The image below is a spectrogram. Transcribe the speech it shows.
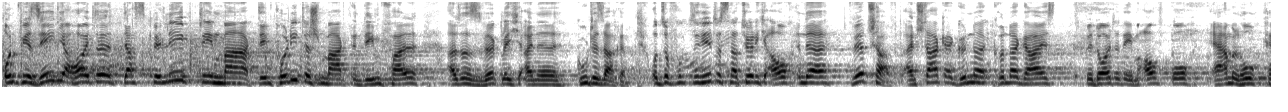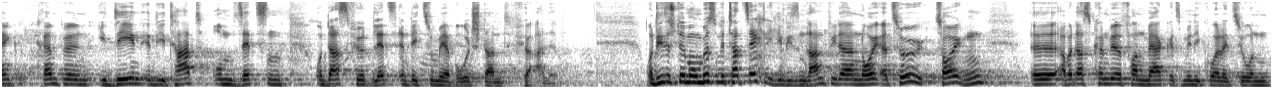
Und wir sehen ja heute, das belebt den Markt, den politischen Markt in dem Fall. Also es ist wirklich eine gute Sache. Und so funktioniert es natürlich auch in der Wirtschaft. Ein starker Gründergeist bedeutet eben Aufbruch, Ärmel hochkrempeln, Ideen in die Tat umsetzen. Und das führt letztendlich zu mehr Wohlstand für alle. Und diese Stimmung müssen wir tatsächlich in diesem Land wieder neu erzeugen. Äh, aber das können wir von Merkels Mini-Koalition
